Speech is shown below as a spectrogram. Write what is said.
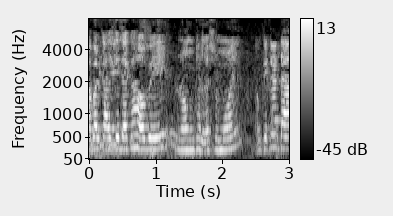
আবার কালকে দেখা হবে রং খেলার সময়। Okay tata!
